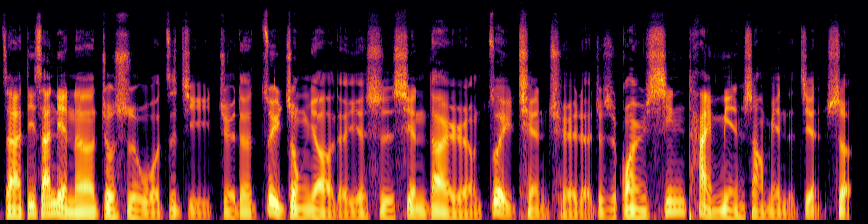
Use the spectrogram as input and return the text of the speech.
在第三点呢，就是我自己觉得最重要的，也是现代人最欠缺的，就是关于心态面上面的建设。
